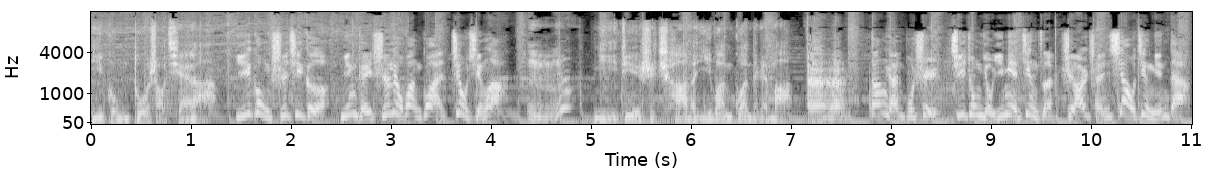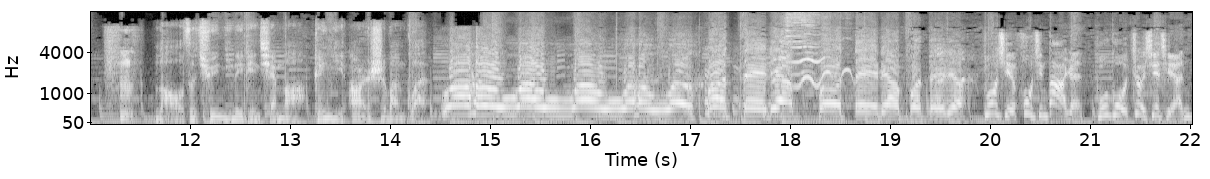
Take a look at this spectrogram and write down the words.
一共多少钱啊？一共十七个，您给十六万贯就行了。嗯你爹是差那一万贯的人吗？当然不是，其中有一面镜子是儿臣孝敬您的。哼，老子缺你那点钱吗？给你二十万贯。哇哦哇哦哇哦哇哦哇哦，不得了，不得了，不得了！多谢父亲大人，不过这些钱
